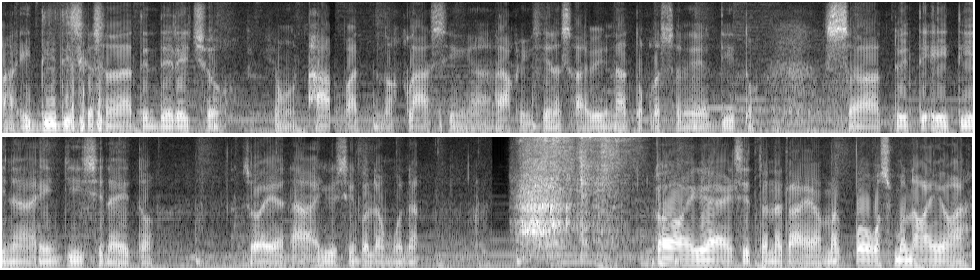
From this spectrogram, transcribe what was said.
ah, i-discuss na natin diretso yung apat na klaseng ah, aking sinasabi natuklasan ngayon dito sa 2018 na NGC na ito. So ayan, aayusin ko lang muna. Okay guys, ito na tayo. Mag-focus muna kayo ha.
